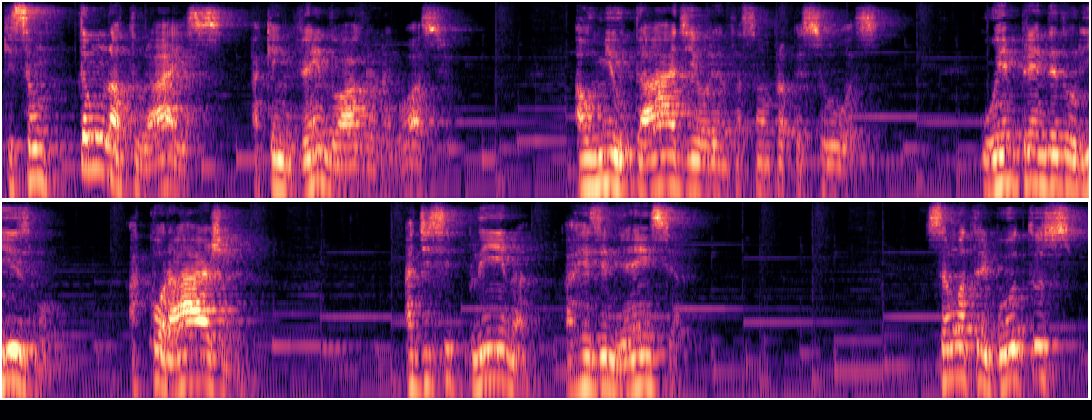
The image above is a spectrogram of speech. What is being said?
que são tão naturais a quem vem do agronegócio, a humildade e orientação para pessoas, o empreendedorismo, a coragem, a disciplina, a resiliência. São atributos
